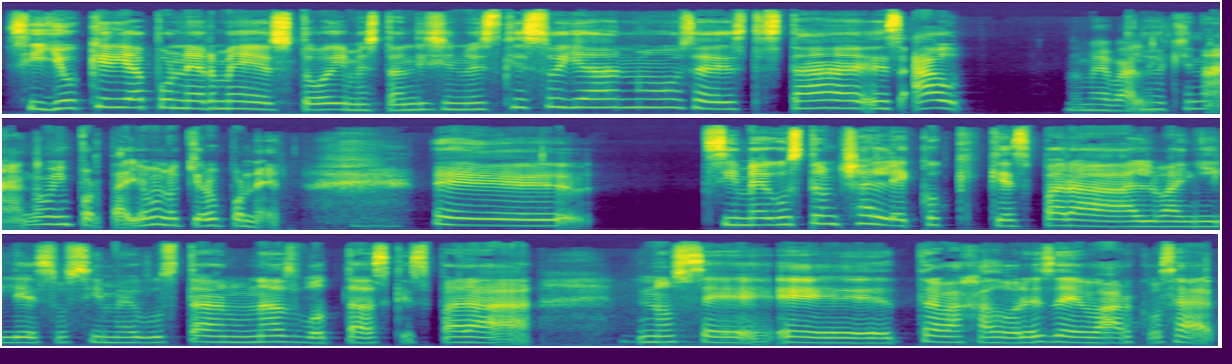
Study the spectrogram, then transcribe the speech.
si yo quería ponerme esto y me están diciendo, es que eso ya no, o sea, está, es out. No me vale. Que no me importa, yo me lo quiero poner. Eh, si me gusta un chaleco que, es para albañiles o si me gustan unas botas que es para, no sé, eh, trabajadores de barco, o sea,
